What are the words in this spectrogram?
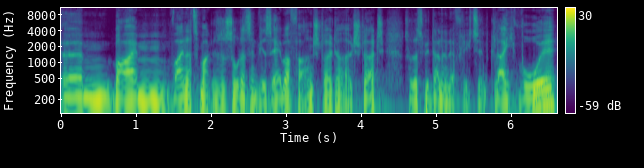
Ähm, beim Weihnachtsmarkt ist es so, da sind wir selber Veranstalter als Stadt, sodass wir dann in der Pflicht sind. Gleichwohl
